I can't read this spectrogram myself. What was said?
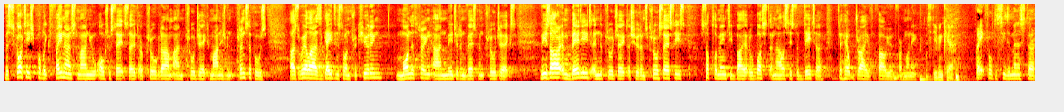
The Scottish Public Finance Manual also sets out our programme and project management principles, as well as guidance on procuring, monitoring and major investment projects. These are embedded in the project assurance processes, supplemented by a robust analysis of data to help drive value for money. Stephen Kerr. Grateful to see the Minister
